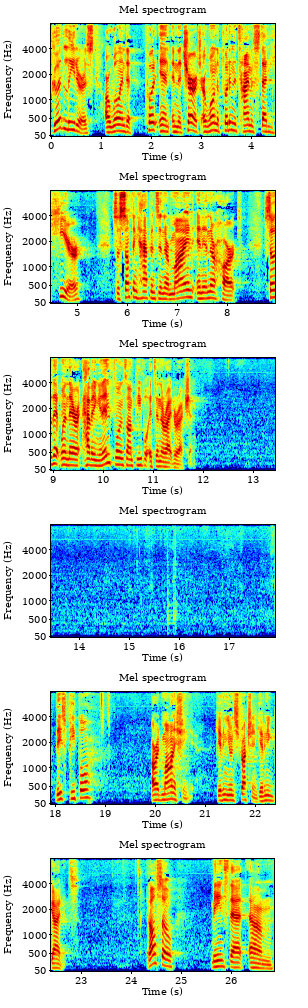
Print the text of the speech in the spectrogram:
Good leaders are willing to put in, in the church, are willing to put in the time and study here so something happens in their mind and in their heart so that when they're having an influence on people, it's in the right direction. These people are admonishing you, giving you instruction, giving you guidance. It also means that um,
